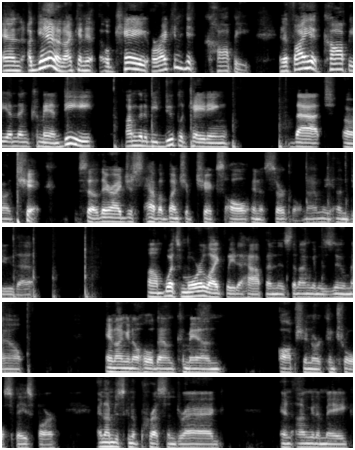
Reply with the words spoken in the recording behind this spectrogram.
And again, I can hit OK or I can hit copy. And if I hit copy and then command D, I'm going to be duplicating that uh, chick. So there I just have a bunch of chicks all in a circle. Now let me undo that. Um, what's more likely to happen is that I'm going to zoom out and I'm going to hold down command option or control spacebar. And I'm just going to press and drag and I'm going to make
